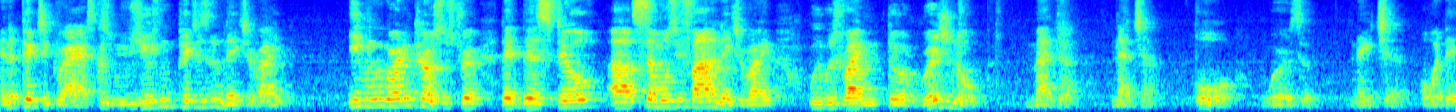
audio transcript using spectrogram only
and the picture pictographs, because we was using pictures of nature, right? Even we were in cursive strip, that there's still uh, symbols you find in nature, right? We was writing the original Meta Nature, or words of nature, or what they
